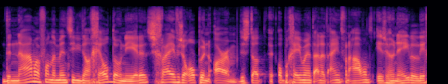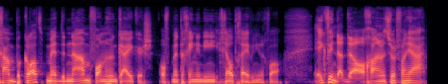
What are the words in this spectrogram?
de namen van de mensen die dan geld doneren, schrijven ze op hun arm. Dus dat eh, op een gegeven moment aan het eind van de avond is hun hele lichaam beklad met de naam van hun kijkers. Of met degene die geld geven in ieder geval. Ik vind dat wel gewoon een soort van, ja,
